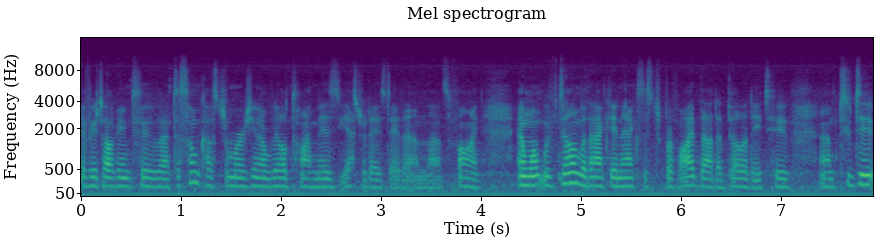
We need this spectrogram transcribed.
If you're talking to, uh, to some customers, you know, real time is yesterday's data, and that's fine. And what we've done with ActianX is to provide that ability to, um, to, do,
